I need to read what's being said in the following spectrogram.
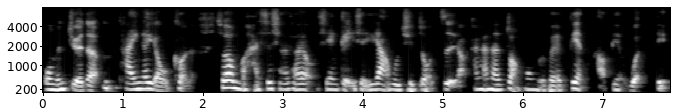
我们觉得他应该有可能，所以我们还是小小有先给一些药物去做治疗，看看他的状况会不会变好、变稳定。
